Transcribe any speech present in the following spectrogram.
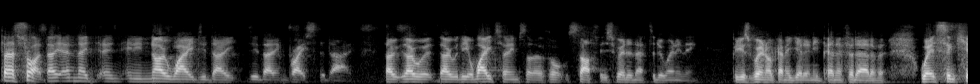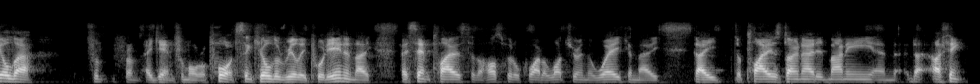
That's right. They, and they and, and, in no way did they did they embrace the day. They, they were they were the away team, so they thought stuff this. We didn't have to do anything because we're not going to get any benefit out of it. Where St Kilda, from, from again from all reports, St Kilda really put in and they, they sent players to the hospital quite a lot during the week, and they they the players donated money, and I think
